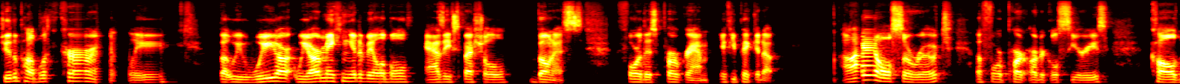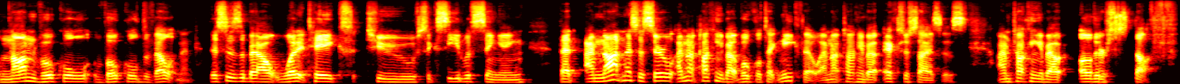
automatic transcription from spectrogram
to the public currently, but we we are we are making it available as a special bonus for this program if you pick it up. I also wrote a four-part article series called Non-Vocal Vocal Development. This is about what it takes to succeed with singing. That I'm not necessarily I'm not talking about vocal technique though. I'm not talking about exercises. I'm talking about other stuff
